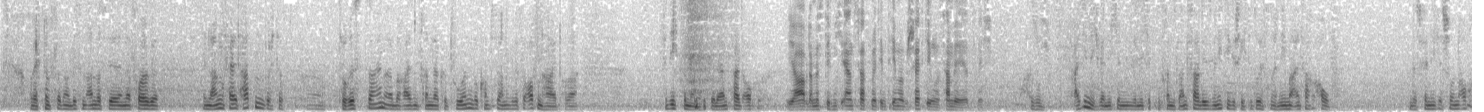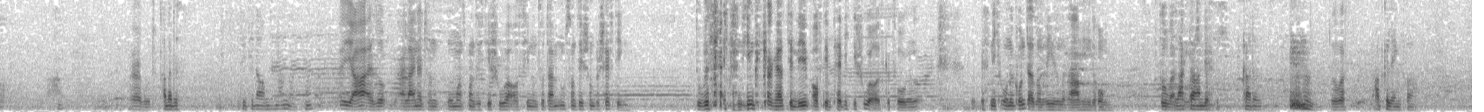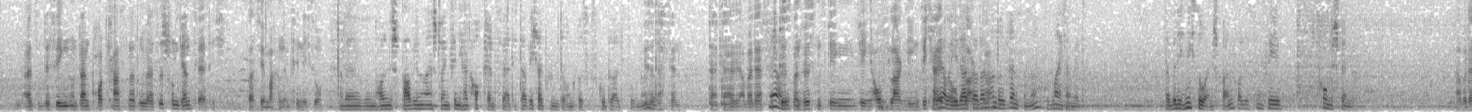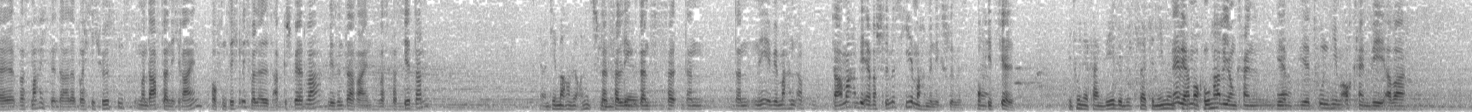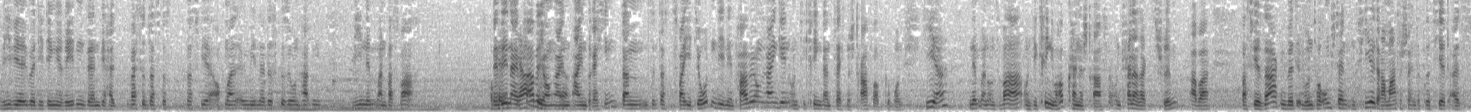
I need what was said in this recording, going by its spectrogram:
Aber ich knüpfe noch ein bisschen an, was wir in der Folge in Langenfeld hatten. Durch das äh, Touristsein oder Bereisen fremder Kulturen bekommst du auch eine gewisse Offenheit. Oder finde ich zumindest. Du lernst halt auch, Ja, aber da müsste ich mich ernsthaft mit dem Thema beschäftigen. Das haben wir jetzt nicht. also weiß ich nicht, wenn ich, in, wenn ich jetzt in ein fremdes Land fahre, lese ich mir nicht die Geschichte durch, sondern ich nehme einfach auf. Und das finde ich ist schon auch, Ja, gut. aber das sieht jeder auch ein bisschen anders. Ne? Ja, also alleine schon, wo muss man sich die Schuhe ausziehen und so, damit muss man sich schon beschäftigen. Du bist gleich daneben gegangen, hast dir neben, auf dem Teppich die Schuhe ausgezogen. Ist nicht ohne Grund da so ein Riesenrahmen drum. Sowas Lag daran, dass ich gerade Sowas, abgelenkt war. also deswegen, und dann Podcasten darüber, es ist schon grenzwertig, was wir machen, empfinde ich so. Aber so ein holländisches Pavillon einsteigen finde ich halt auch grenzwertig. Da habe ich halt wiederum größeres Skrupel als du. Ne? Wieso das denn? Da, da, aber da Ja, verstößt das man höchstens gegen, gegen Auflagen, gegen Ja, aber Sicherheitsauflagen. jeder hat da dann ja. andere Grenzen, ne? Das mache ich damit. Da bin ich nicht so entspannt, weil ich es irgendwie komisch finde. Aber da, was mache ich denn da? Da breche ich höchstens, man darf da nicht rein, offensichtlich, weil alles abgesperrt war. Wir sind da rein. Was passiert dann? Ja, und hier machen wir auch nichts Dann Schlimmes. verlegen, Wir- dann, ver, dann, dann, nee, wir machen ab, da machen wir eher was Schlimmes, hier machen wir nichts Schlimmes. Offiziell. wir tun ja keinem weh, wir, vielleicht benehmen uns Nee, wir haben auch im. Pavillon keinen, wir, Ja. wir tun ihm auch keinen weh, aber wie wir über die Dinge reden, werden wir halt, weißt du, das, was, was wir auch mal irgendwie in der Diskussion hatten, wie nimmt man was wahr? Wenn Okay, wir in ein ja, Pavillon ein, ja. einbrechen, dann sind das zwei Idioten, die in den Pavillon reingehen und die kriegen dann vielleicht eine Strafe aufgebunden. Hier nimmt man uns wahr und wir kriegen überhaupt keine Strafe und keiner sagt, es ist schlimm, aber was wir sagen, wird unter Umständen viel dramatischer interpretiert, als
